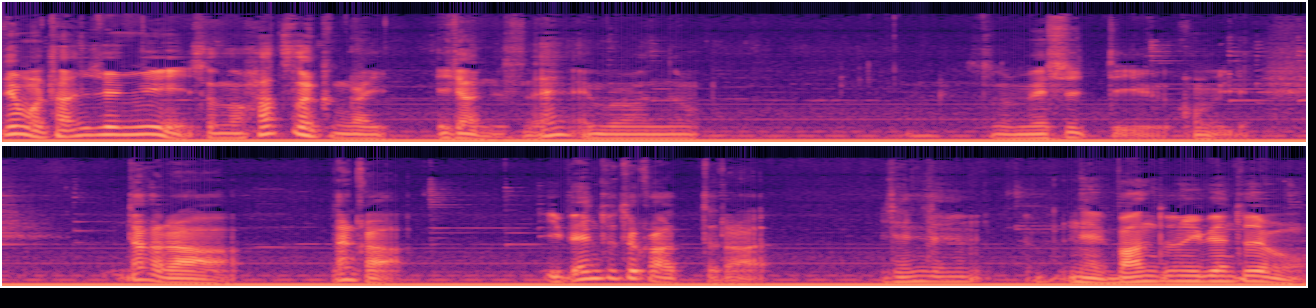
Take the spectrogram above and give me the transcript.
でも単純にその初野くんがいたんですね。m 1のその飯っていうコンビで。だからなんかイベントとかあったら全然ねバンドのイベントでも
